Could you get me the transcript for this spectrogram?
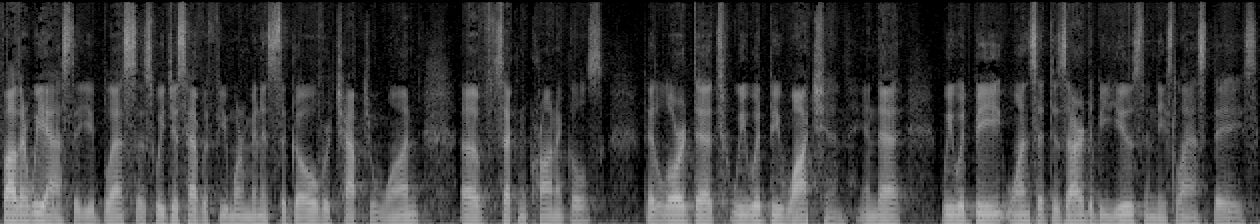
Father, we ask that you bless us. We just have a few more minutes to go over chapter 1 of Second Chronicles. That, Lord, that we would be watching and that we would be ones that desire to be used in these last days.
